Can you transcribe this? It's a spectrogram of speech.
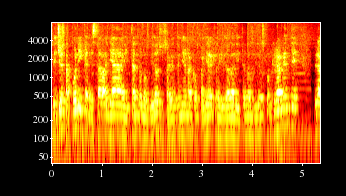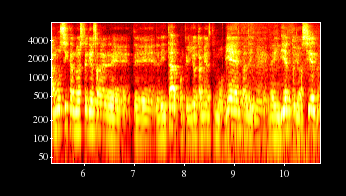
De hecho, esta Pónica estaba ya editando los videos, o sea, yo tenía una compañera que me ayudaba a editar los videos porque realmente la música no es tediosa de, de, editar porque yo también estoy moviéndole y me, me, divierto yo haciendo.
